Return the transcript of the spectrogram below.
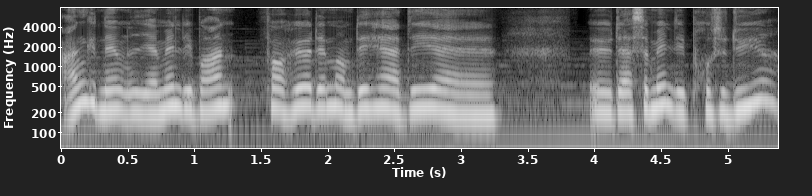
ankenævnet i almindelig brand, for at høre dem om det her. Det er øh, deres almindelige procedurer.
